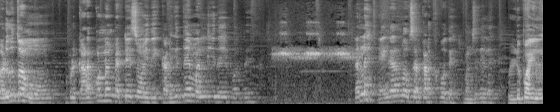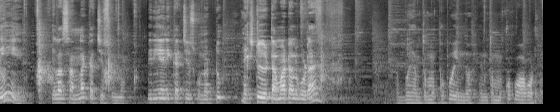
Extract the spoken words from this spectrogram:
కడుగుతాము. ఇప్పుడు కడగకుండా పెట్టేసాం. ఇది కడిగితే మళ్ళీ ఇది అయిపోద్ది. సర్లే ఏం కాదు ఒకసారి కడకపోతే మంచిదేలే. ఉల్లిపాయల్ని ఇలా సన్నగా కట్ చేసుకుందాం. బిర్యానీ కట్ చేసుకున్నట్టు. నెక్స్ట్ టమాటాలు కూడా. అబ్బో ఎంత మొక్క పోయిందో ఎంత మొక్క పోకూడదు.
